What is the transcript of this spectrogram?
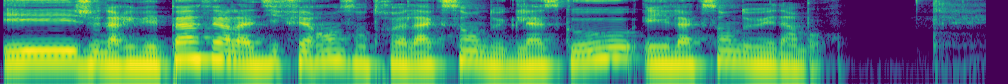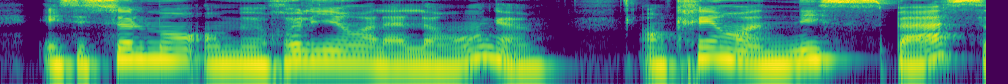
et je n'arrivais pas à faire la différence entre l'accent de Glasgow et l'accent de Édimbourg. Et c'est seulement en me reliant à la langue, en créant un espace,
